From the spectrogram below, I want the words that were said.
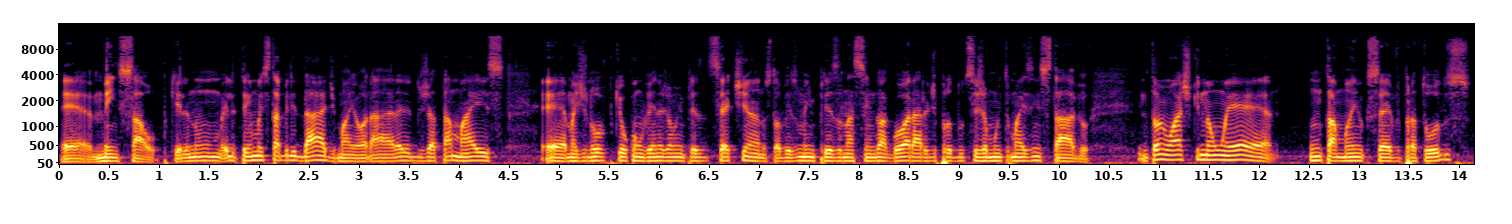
é, mensal, porque ele, não, ele tem uma estabilidade maior. A área já está mais. É, mas, de novo, porque o convênio já é uma empresa de 7 anos. Talvez uma empresa nascendo agora, a área de produto seja muito mais instável. Então eu acho que não é um tamanho que serve para todos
